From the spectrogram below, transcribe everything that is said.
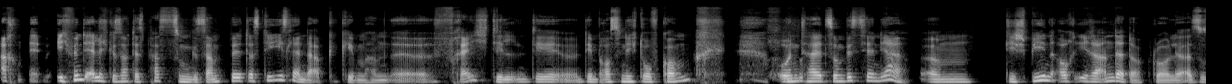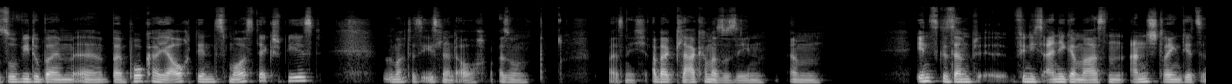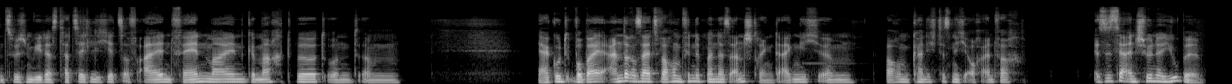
Ach, äh, ich finde ehrlich gesagt, das passt zum Gesamtbild, das die Isländer abgegeben haben. Äh, frech, die, die, dem brauchst du nicht doof kommen. Und halt so ein bisschen, ja, ähm, die spielen auch ihre Underdog-Rolle. Also so wie du beim, äh, beim Poker ja auch den Small Stack spielst, so mhm. macht das Island auch. Also, weiß nicht. Aber klar kann man so sehen. Ähm, insgesamt äh, finde ich es einigermaßen anstrengend jetzt inzwischen, wie das tatsächlich jetzt auf allen Fanmeilen gemacht wird und ähm, ja gut, wobei andererseits, warum findet man das anstrengend? Eigentlich, ähm, warum kann ich das nicht auch einfach? Es ist ja ein schöner Jubel.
